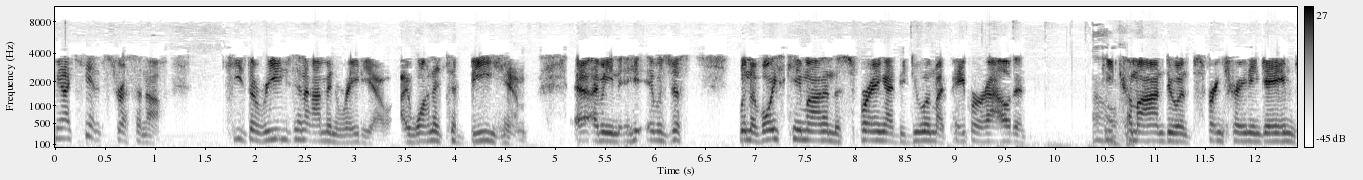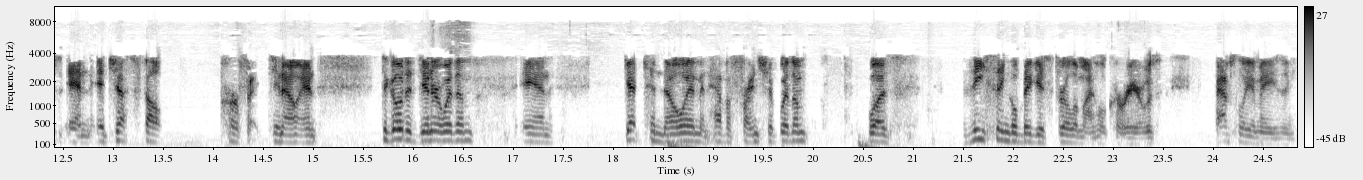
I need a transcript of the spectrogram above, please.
mean, I can't stress enough. He's the reason I'm in radio. I wanted to be him. Uh, I mean, it was just when the voice came on in the spring, I'd be doing my paper out and Oh. he'd come on doing spring training games, and it just felt perfect, you know. And to go to dinner with him and get to know him and have a friendship with him was the single biggest thrill of my whole career. It was absolutely amazing.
